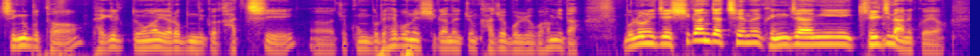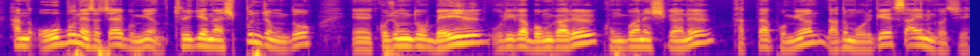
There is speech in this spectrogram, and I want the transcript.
지금부터 100일 동안 여러분들과 같이 어, 좀 공부를 해보는 시간을 좀 가져보려고 합니다. 물론 이제 시간 자체는 굉장히 길진 않을 거예요. 한 5분에서 짧으면 길게는 한 10분 정도, 예, 그 정도 매일 우리가 뭔가를 공부하는 시간을 갖다 보면 나도 모르게 쌓이는 거지.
